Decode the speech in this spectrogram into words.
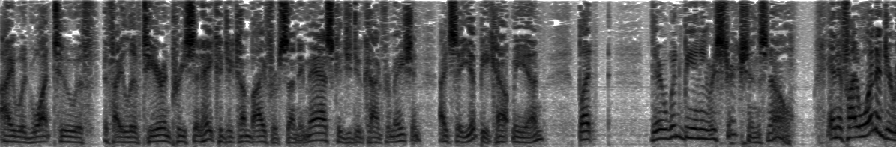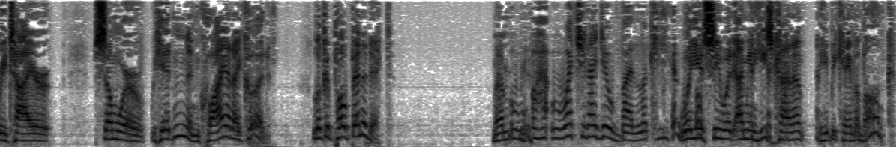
I would want to if if I lived here and priest said, "Hey, could you come by for Sunday mass? Could you do confirmation?" I'd say, "Yippee, count me in." But there wouldn't be any restrictions, no. And if I wanted to retire somewhere hidden and quiet, I could. Look at Pope Benedict. Remember? What should I do by looking at? Well, you see what I mean. He's kind of he became a monk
